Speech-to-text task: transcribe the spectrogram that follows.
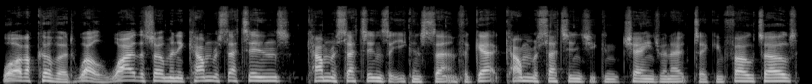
What have I covered? Well, why are there so many camera settings? Camera settings that you can set and forget. Camera settings you can change without taking photos.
